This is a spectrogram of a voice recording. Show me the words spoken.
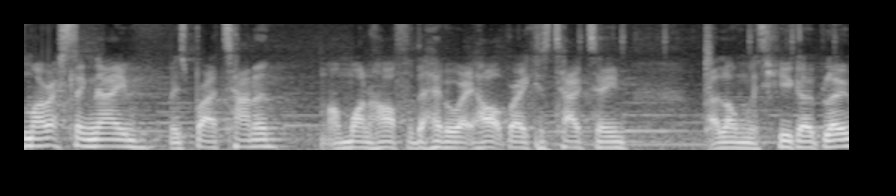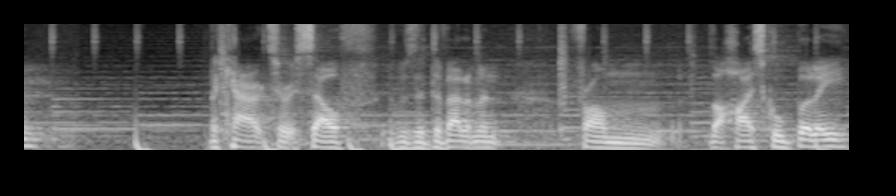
My wrestling name is Brad Tannen. I'm one half of the Heavyweight Heartbreakers tag team, along with Hugo Bloom. The character itself it was a development from the high school bully.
